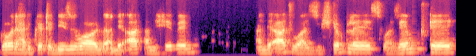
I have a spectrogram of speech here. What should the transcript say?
God had created this world and the earth and heaven and the earth was shapeless, was empty,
